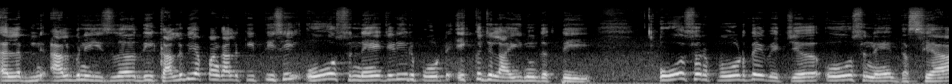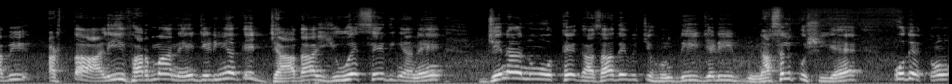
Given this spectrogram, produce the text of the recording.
ਐਲਬਨੀਜ਼ ਦੀ ਕੱਲ ਵੀ ਆਪਾਂ ਗੱਲ ਕੀਤੀ ਸੀ ਉਸ ਨੇ ਜਿਹੜੀ ਰਿਪੋਰਟ 1 ਜੁਲਾਈ ਨੂੰ ਦਿੱਤੀ, ਉਸ ਰਿਪੋਰਟ ਦੇ ਵਿੱਚ ਉਸ ਨੇ ਦੱਸਿਆ ਵੀ 48 ਫਰਮਾਂ ਨੇ ਜਿਹੜੀਆਂ ਕਿ ਜ਼ਿਆਦਾ ਯੂਐਸਏ ਦੀਆਂ ਨੇ, ਜਿਨ੍ਹਾਂ ਨੂੰ ਉੱਥੇ ਗਾਜ਼ਾ ਦੇ ਵਿੱਚ ਹੁੰਦੀ ਜਿਹੜੀ ਨਸਲਕੁਸ਼ੀ ਹੈ, ਉਹਦੇ ਤੋਂ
